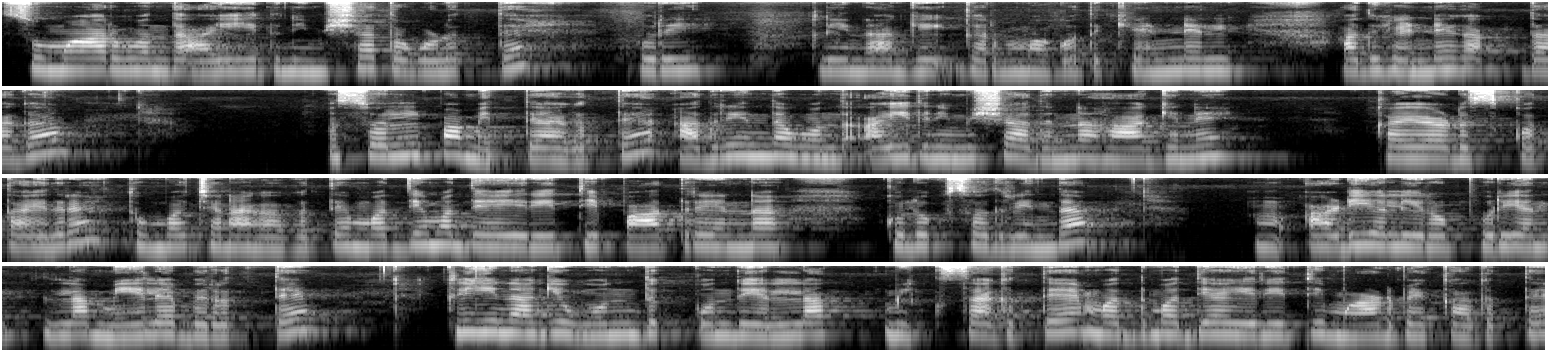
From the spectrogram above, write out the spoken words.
ಸುಮಾರು ಒಂದು ಐದು ನಿಮಿಷ ತೊಗೊಳುತ್ತೆ ಪುರಿ ಕ್ಲೀನಾಗಿ ಗರ್ಮ್ ಆಗೋದಕ್ಕೆ ಎಣ್ಣೆಲಿ, ಅದು ಎಣ್ಣೆಗೆ ಹಾಕಿದಾಗ ಸ್ವಲ್ಪ ಮೆತ್ತೆ ಆಗುತ್ತೆ. ಅದರಿಂದ ಒಂದು ಐದು ನಿಮಿಷ ಅದನ್ನು ಹಾಗೆಯೇ ಕೈ ಆಡಿಸ್ಕೊತಾ ಇದ್ದರೆ ತುಂಬ ಚೆನ್ನಾಗಾಗುತ್ತೆ. ಮಧ್ಯ ಮಧ್ಯೆ ಈ ರೀತಿ ಪಾತ್ರೆಯನ್ನು ಕುಲುಕ್ಸೋದ್ರಿಂದ ಅಡಿಯಲ್ಲಿರೋ ಪುರಿ ಎಲ್ಲ ಮೇಲೆ ಬರುತ್ತೆ. ಕ್ಲೀನಾಗಿ ಒಂದಕ್ಕೊಂದು ಎಲ್ಲ ಮಿಕ್ಸ್ ಆಗುತ್ತೆ. ಮಧ್ಯ ಮಧ್ಯ ಈ ರೀತಿ ಮಾಡಬೇಕಾಗತ್ತೆ.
